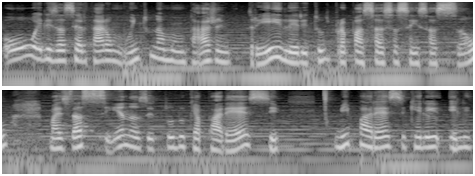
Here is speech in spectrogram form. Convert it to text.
ou eles acertaram muito na montagem do trailer e tudo para passar essa sensação, mas das cenas e tudo que aparece, me parece que ele, ele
